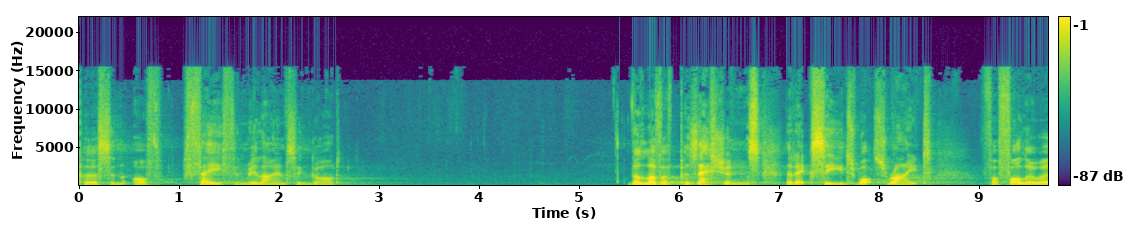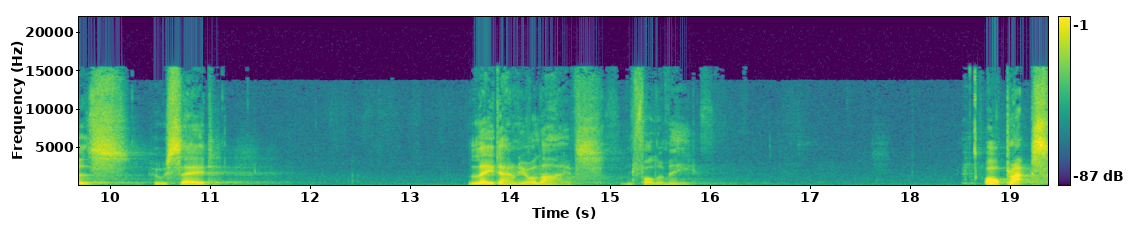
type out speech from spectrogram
person of faith and reliance in God. The love of possessions that exceeds what's right for followers who said, lay down your lives and follow me. Or perhaps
